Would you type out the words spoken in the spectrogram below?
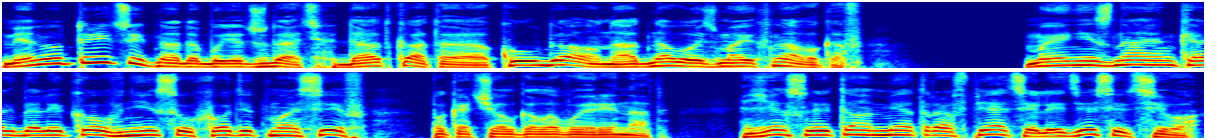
Минут тридцать надо будет ждать до отката кулдауна одного из моих навыков». «Мы не знаем, как далеко вниз уходит массив», — покачал головой Ренат. «Если там метров пять или десять всего,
